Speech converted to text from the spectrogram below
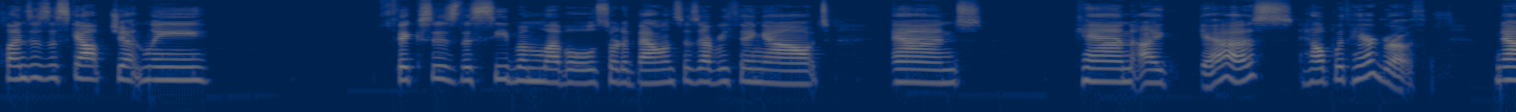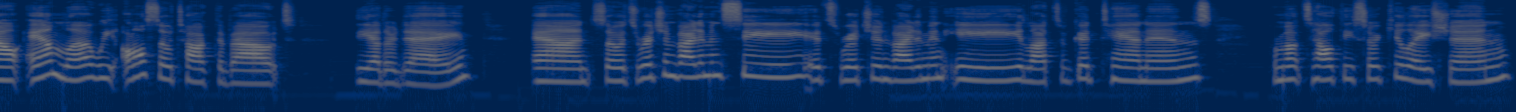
cleanses the scalp gently, fixes the sebum level, sort of balances everything out, and can, I guess, help with hair growth. Now, AMLA, we also talked about the other day. And so it's rich in vitamin C, it's rich in vitamin E, lots of good tannins, promotes healthy circulation.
